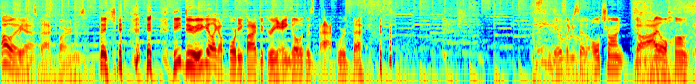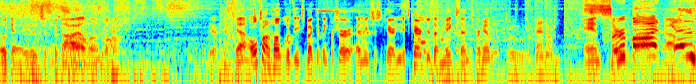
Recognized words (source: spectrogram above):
Oh, Freaking yeah. his backfire his. he do. He get like a 45 degree angle with his backwards back. it was like you said, Ultron Guile Hunk. Okay, it's just the Guile, Guile Hunk. Okay. Yeah, Ultron Hunk was the expected thing for sure. I mean, it's just a character. It's characters that make sense for him. Ooh, Venom. And Servbot, yes!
